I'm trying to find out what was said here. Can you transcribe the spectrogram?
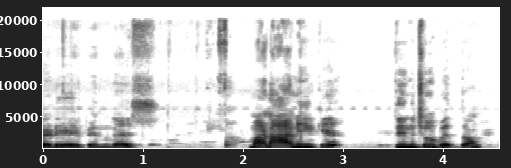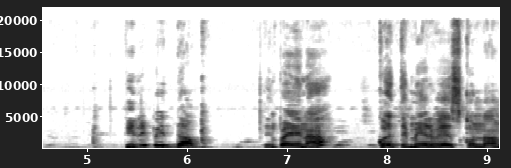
రెడీ అయిపోయింది గైస్ మా నానికి తిని చూపిద్దాం. తినిపిద్దాం. దీనిపైన కొత్తిమీర వేసుకున్నాం.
